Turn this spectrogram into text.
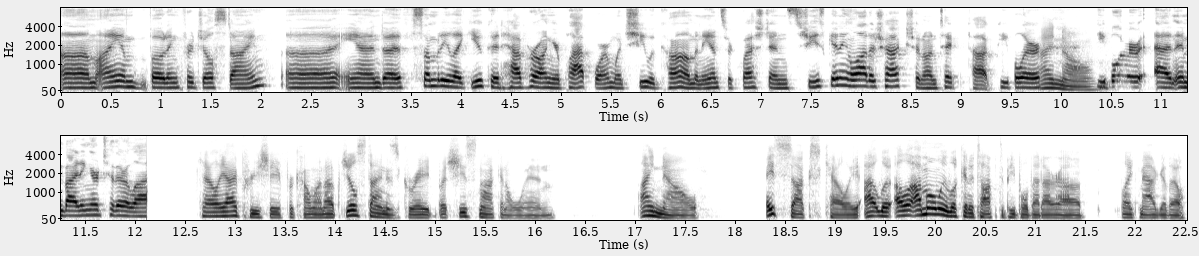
Um, I am voting for Jill Stein. Uh, and uh, if somebody like you could have her on your platform, which she would come and answer questions, she's getting a lot of traction on TikTok. People are I know. people are uh, inviting her to their live. Kelly, I appreciate you for coming up. Jill Stein is great, but she's not going to win. I know. It sucks, Kelly. I I'm only looking to talk to people that are uh, like MAGA, though.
